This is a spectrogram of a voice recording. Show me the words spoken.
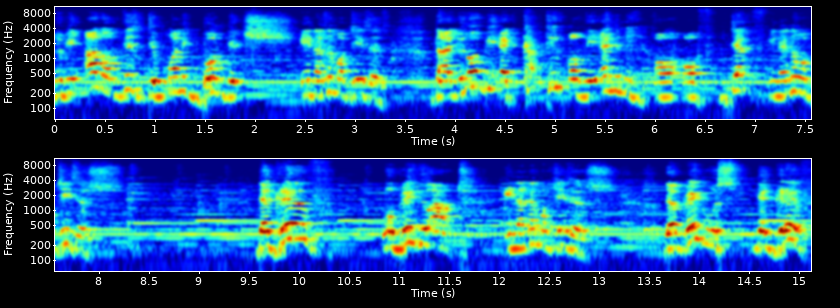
you'll be out of this demonic bondage in the name of Jesus. That you not be a captive of the enemy or of death in the name of Jesus. The grave will bring you out in the name of Jesus. The grave will, the grave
